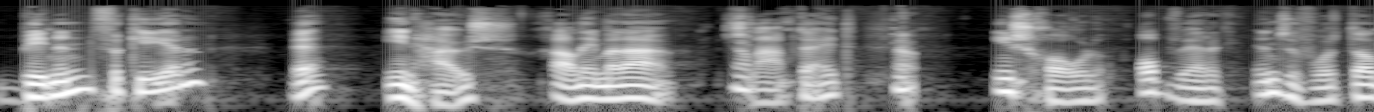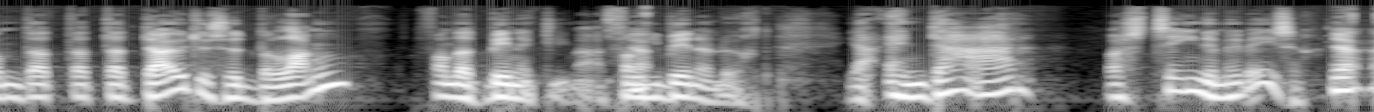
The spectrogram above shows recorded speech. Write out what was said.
binnen verkeren, hè, in huis, ga alleen maar naar slaaptijd, in scholen, op werk enzovoort, dan dat, dat, dat duidt dus het belang van dat binnenklimaat, van die binnenlucht. Ja, en daar was Tsene mee bezig. Ja,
